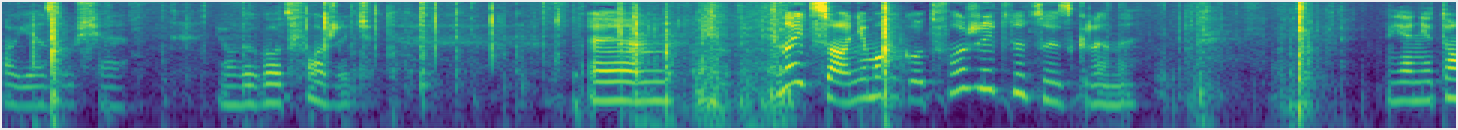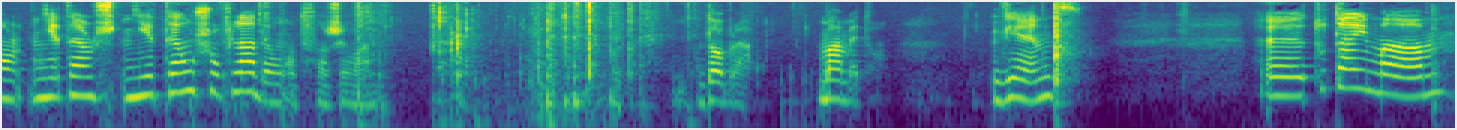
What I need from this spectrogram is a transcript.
O Jezusie, nie mogę go otworzyć. Em, no i co, nie mogę go otworzyć? No co jest grane? Ja nie, tą, nie, tę, nie tę szufladę otworzyłam. Dobra, mamy to. Więc e, tutaj mam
